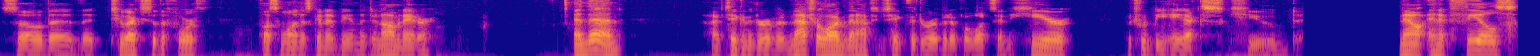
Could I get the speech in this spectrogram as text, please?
so the, the 2x to the fourth plus 1 is going to be in the denominator. And then I've taken the derivative of natural log, then I have to take the derivative of what's in here, which would be 8x cubed. Now, and it feels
